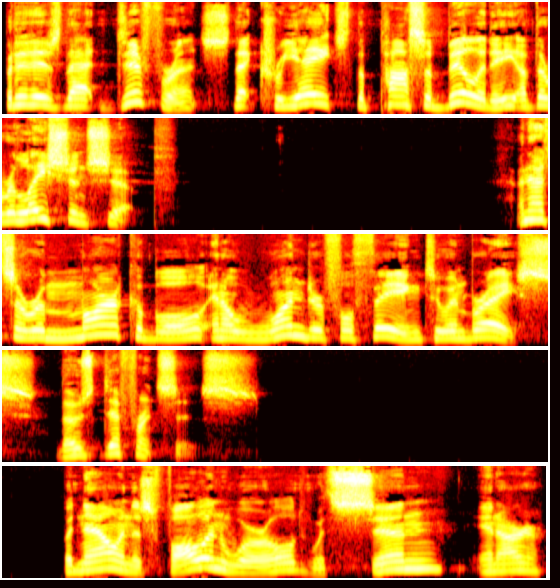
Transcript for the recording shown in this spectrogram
But it is that difference that creates the possibility of the relationship. And that's a remarkable and a wonderful thing to embrace, those differences. But now, in this fallen world with sin in our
